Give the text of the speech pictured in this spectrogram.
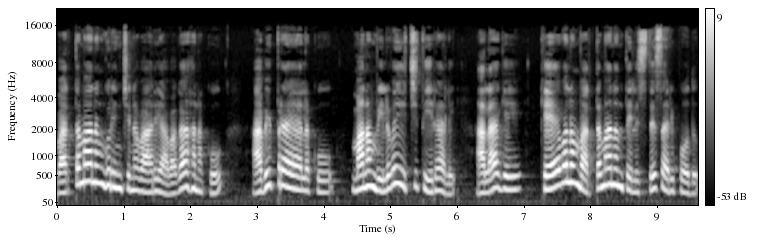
వర్తమానం గురించిన వారి అవగాహనకు అభిప్రాయాలకు మనం విలువ ఇచ్చి తీరాలి. అలాగే కేవలం వర్తమానం తెలిస్తే సరిపోదు.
